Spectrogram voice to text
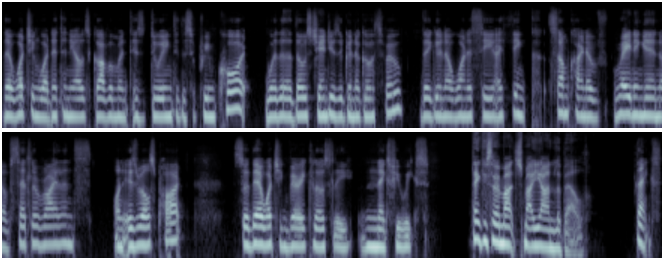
They're watching what Netanyahu's government is doing to the Supreme Court, whether those changes are going to go through. They're going to want to see, I think, some kind of reining in of settler violence on Israel's part. So they're watching very closely the next few weeks. Thank you so much, Maayan Lubell. Thanks.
